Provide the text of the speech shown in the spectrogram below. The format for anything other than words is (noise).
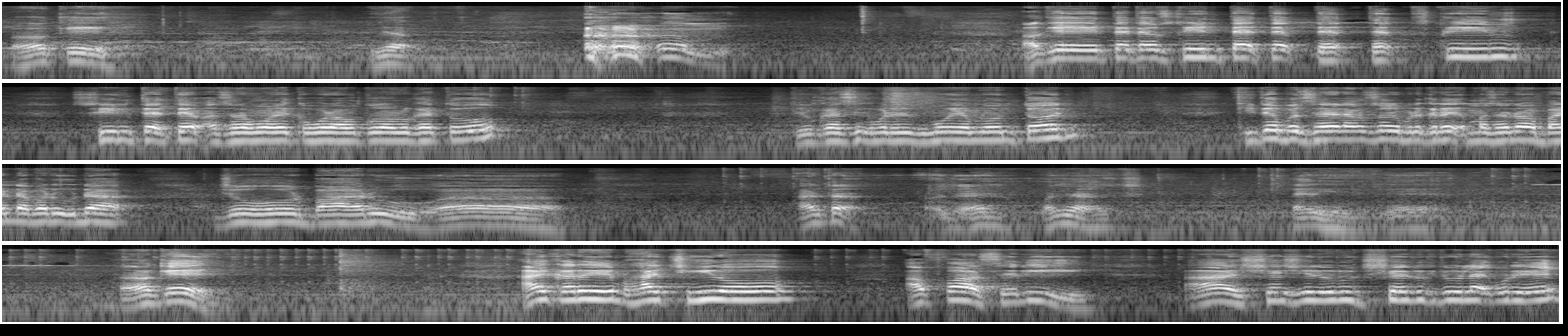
Okey. Ya. (coughs) Okey, tap tap screen, tap tap tap tap screen. Screen tap tap. Assalamualaikum warahmatullahi wabarakatuh. Terima kasih kepada semua yang menonton. Kita bersama langsung daripada kedai Emas Anwar Bandar Baru Udak, Johor Baru. Ha. Ada tak? Eh, mana? Eh. Okey. Hai Karim, hai Chihiro. Afa, Seri. Ah, share share dulu, share dulu kita like boleh eh?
